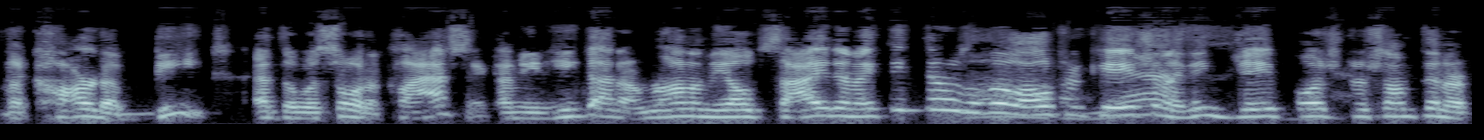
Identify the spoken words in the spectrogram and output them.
the car to beat at the Wissota Classic. I mean, he got a run on the outside, and I think there was a little oh, altercation. Yes. I think Jay pushed or something, or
